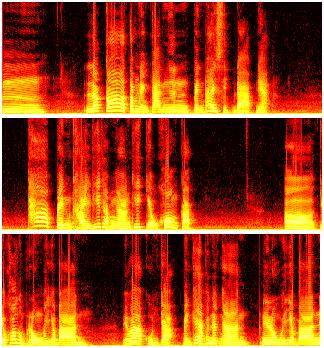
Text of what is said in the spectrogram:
อืม แล้วก็ตำแหน่งการเงินเป็นไพ่สิบดาบเนี่ย ถ้าเป็นใครที่ทำงานที่เกี่ยวข้องกับเเกี่ยวข้องกับโรงพยาบาล ไม่ว่าคุณจะเป็นแค่พนักงานในโรงพยาบาลใน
